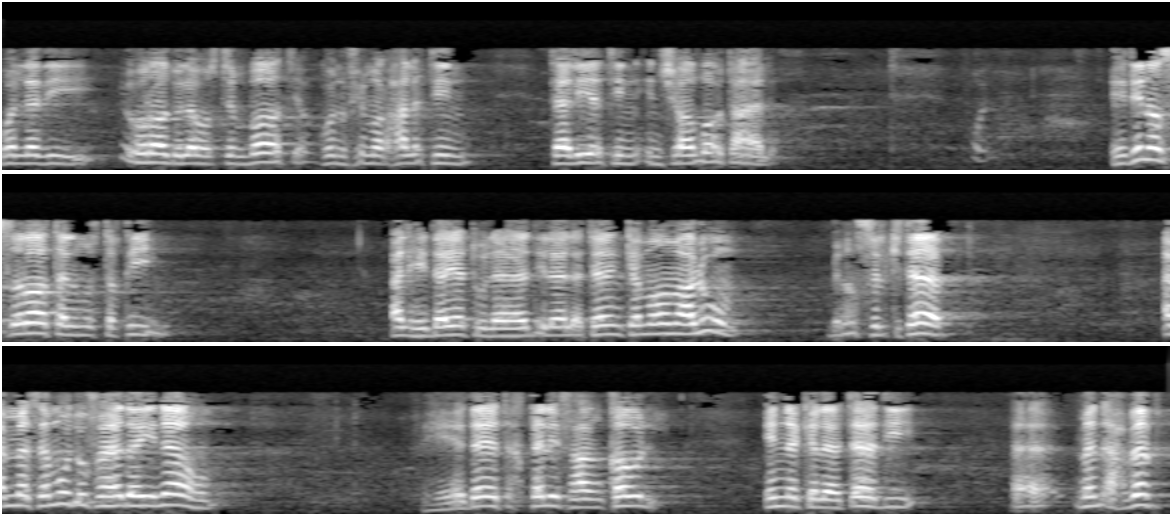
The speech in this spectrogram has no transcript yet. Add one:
والذي يراد له استنباط يكون في مرحلة تالية إن شاء الله تعالى. اهدنا الصراط المستقيم. الهداية لها دلالتان كما هو معلوم بنص الكتاب. أما ثمود فهديناهم. فهي هداية تختلف عن قول إنك لا تهدي آه، من أحببت.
